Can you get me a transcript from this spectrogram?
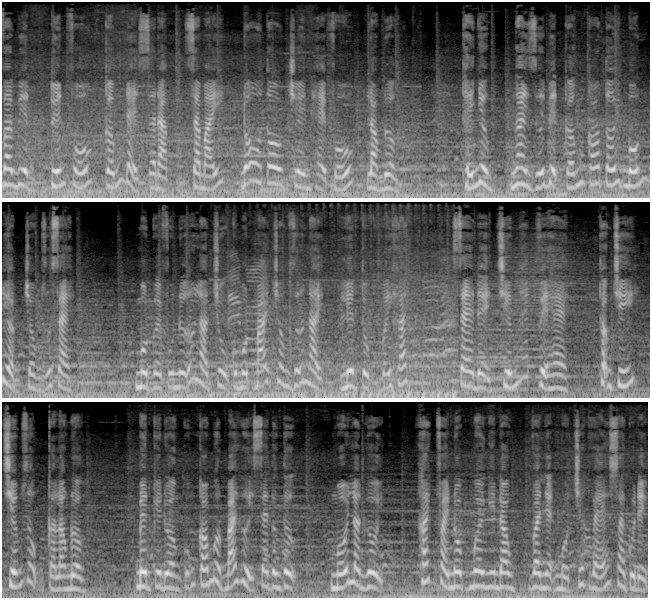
và biển tuyến phố cấm để xe đạp, xe máy, đỗ ô tô trên hè phố, lòng đường. Thế nhưng, ngay dưới biển cấm có tới 4 điểm trông giữ xe. Một người phụ nữ là chủ của một bãi trông giữ này liên tục vẫy khách. Xe để chiếm hết vỉa hè, thậm chí chiếm dụng cả lòng đường. Bên kia đường cũng có một bãi gửi xe tương tự. Mỗi lần gửi, khách phải nộp 10.000 đồng và nhận một chiếc vé sai quy định.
